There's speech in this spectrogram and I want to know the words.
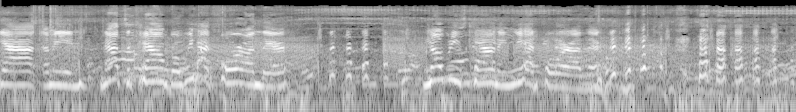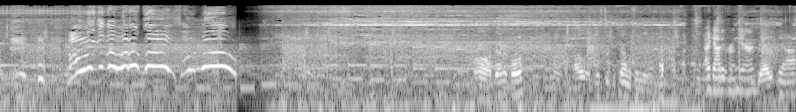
Yeah, I mean, not to count, but we had four on there. Nobody's counting. We had four on there. oh, look at the little guys! Oh no! Oh, identical. Oh, just took the camera. I got it from here. Got it? Yeah.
